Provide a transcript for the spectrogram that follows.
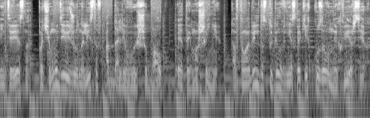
Интересно, почему 9 журналистов отдали высший балл этой машине? Автомобиль доступен в нескольких кузовных версиях,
